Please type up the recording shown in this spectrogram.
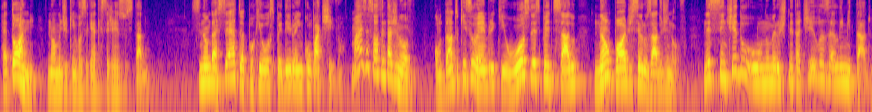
Retorne, nome de quem você quer que seja ressuscitado. Se não der certo, é porque o hospedeiro é incompatível. Mas é só tentar de novo. Contanto que se lembre que o osso desperdiçado não pode ser usado de novo. Nesse sentido, o número de tentativas é limitado.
